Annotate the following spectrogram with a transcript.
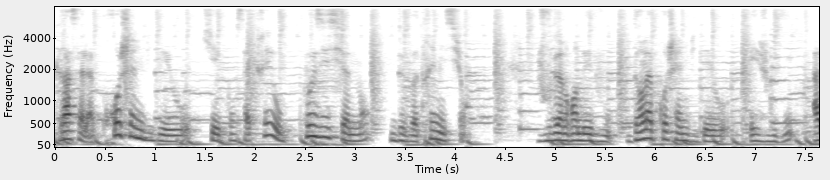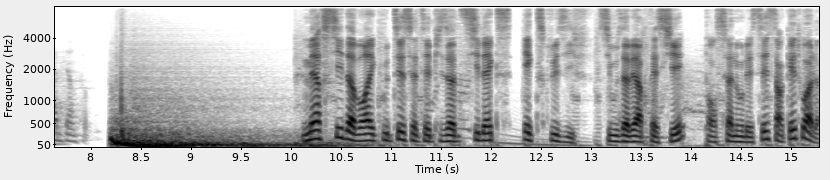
grâce à la prochaine vidéo qui est consacrée au positionnement de votre émission. Je vous donne rendez-vous dans la prochaine vidéo et je vous dis à bientôt. Merci d'avoir écouté cet épisode Silex exclusif. Si vous avez apprécié, pensez à nous laisser 5 étoiles.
